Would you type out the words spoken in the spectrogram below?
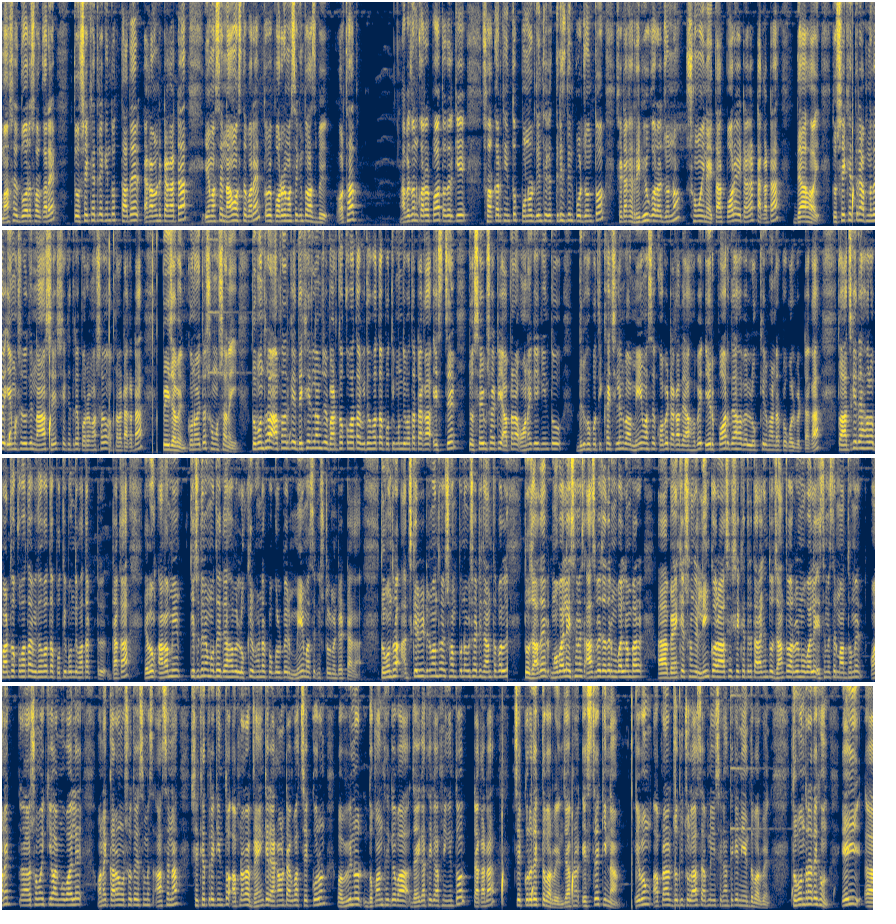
মাসের দুয়ারে সরকারে, তো সেক্ষেত্রে কিন্তু তাদের অ্যাকাউন্টে টাকাটা এ মাসে নাও আসতে পারে, তবে পরের মাসে কিন্তু আসবে। অর্থাৎ আবেদন করার পর তাদেরকে সরকার কিন্তু পনেরো দিন থেকে তিরিশ দিন পর্যন্ত সেটাকে রিভিউ করার জন্য সময় নেয়। তারপরে এটা টাকাটা দেওয়া হয়। তো সেক্ষেত্রে আপনাদের এ মাসে যদি না আসে, সেক্ষেত্রে পরের মাসেও আপনারা টাকাটা পেয়ে যাবেন। কোনো হয়তো সমস্যা নেই। তো বন্ধুরা, আপনাদেরকে দেখিয়ে দিলাম যে বার্ধক্য ভাতা, বিধবা ভাতা, প্রতিবন্ধী ভাতা টাকা এসছে। তো সেই বিষয়টি আপনারা অনেকেই কিন্তু দীর্ঘ প্রতীক্ষায় ছিলেন বা মে মাসে কবে টাকা দেওয়া হবে, এরপর দেওয়া হবে লক্ষ্মীর ভাণ্ডার প্রকল্পের টাকা। তো আজকে দেওয়া হলো বার্ধক্য ভাতা, বিধবা ভাতা, প্রতিবন্ধী ভাতার টাকা এবং আগামী কিছুদিনের মধ্যেই দেওয়া হবে লক্ষ্মীর ভাণ্ডার প্রকল্পের মে মাসের ইনস্টলমেন্টের টাকা। তো বন্ধুরা, আজকের ভিডিওর মাধ্যমে সম্পূর্ণ বিষয়টি জানতে পারলে তো যাদের মোবাইলে এস আসবে, যাদের মোবাইল নাম্বার ব্যাংকের সঙ্গে লিঙ্ক করা আছে, সেক্ষেত্রে তারা কিন্তু জানতে পারবেন মোবাইলে এস এম মাধ্যমে। অনেক সময় কি হয় মোবাইলে অনেক কারণবশত এস এম এস আসে না। সেক্ষেত্রে কিন্তু আপনারা ব্যাংকের অ্যাকাউন্ট একবার চেক করুন বা বিভিন্ন দোকান থেকে বা জায়গা থেকে আপনি কিন্তু টাকাটা চেক করে দেখতে পারবেন যে আপনার এসছে কি না এবং আপনার যদি চলে আসে, আপনি সেখান থেকে নিয়ে নিতে পারবেন। তো বন্ধুরা, দেখুন, এই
